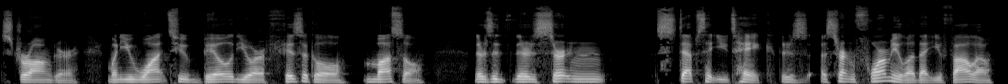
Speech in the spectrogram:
stronger, when you want to build your physical muscle, there's a, there's certain steps that you take. There's a certain formula that you follow,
